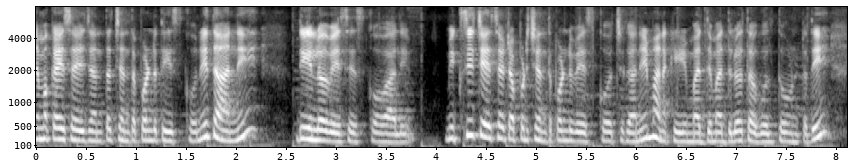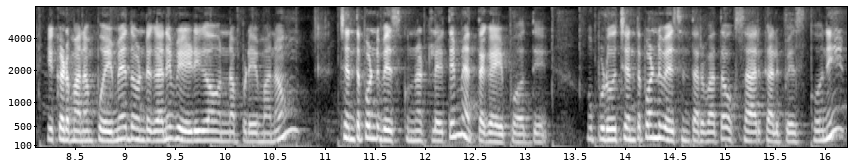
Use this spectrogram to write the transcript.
నిమ్మకాయ సైజ్ అంతా చింతపండు తీసుకొని దాన్ని దీనిలో వేసేసుకోవాలి. మిక్సీ చేసేటప్పుడు చింతపండు వేసుకోవచ్చు కానీ మనకి మధ్య మధ్యలో తగులుతూ ఉంటుంది. ఇక్కడ మనం పొయ్యి మీద ఉండగానే వేడిగా ఉన్నప్పుడే మనం చింతపండు వేసుకున్నట్లయితే మెత్తగా అయిపోద్ది. ఇప్పుడు చింతపండు వేసిన తర్వాత ఒకసారి కలిపేసుకొని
